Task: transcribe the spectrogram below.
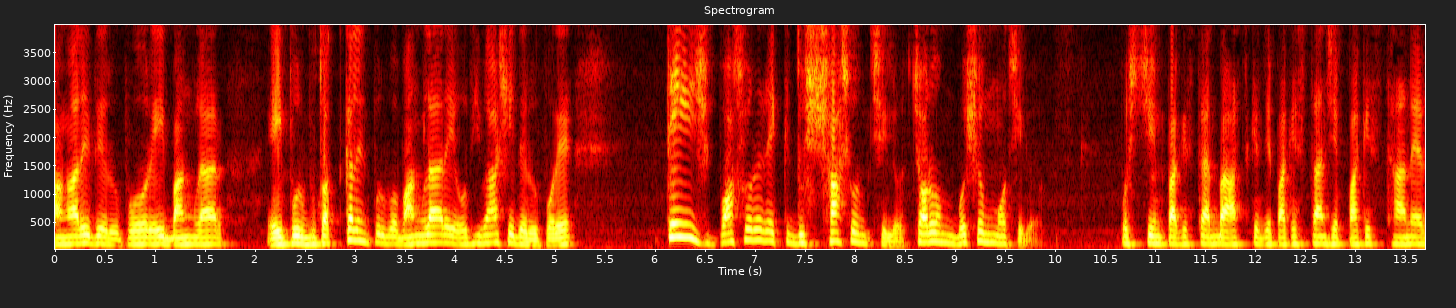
বাঙালিদের উপর, এই বাংলার, এই পূর্ব, তৎকালীন পূর্ব বাংলার এই অধিবাসীদের উপরে তেইশ বছরের একটি দুঃশাসন ছিল, চরম বৈষম্য ছিল। পশ্চিম পাকিস্তান বা আজকে যে পাকিস্তান, সে পাকিস্তানের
